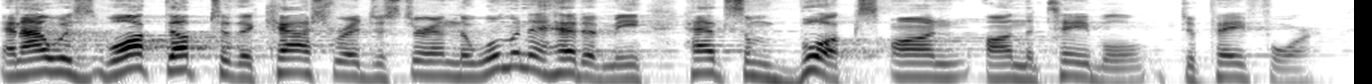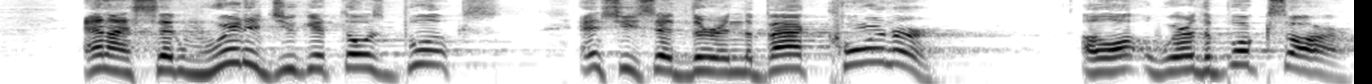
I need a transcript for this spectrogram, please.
And I was walked up to the cash register, and the woman ahead of me had some books on, on the table to pay for. And I said, Where did you get those books? And she said, They're in the back corner where the books are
